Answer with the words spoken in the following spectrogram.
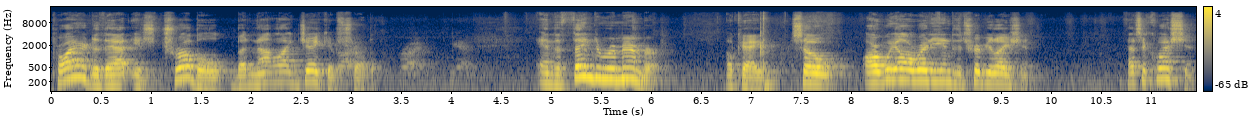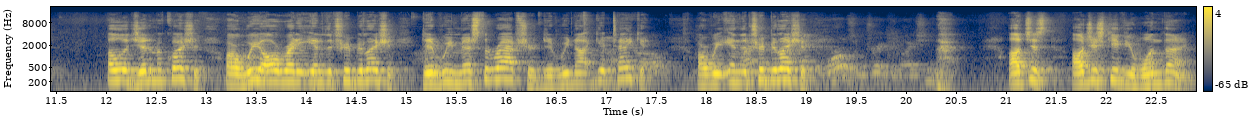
Prior to that, it's trouble, but not like Jacob's Right. trouble. Right, yeah. And the thing to remember, okay, so are we already into the tribulation? That's a question, a legitimate question. Are we already into the tribulation? Did we miss the rapture? Did we not get taken? Are we in the I- I tribulation? The world's tribulation. I'll just I'll just give you one thing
